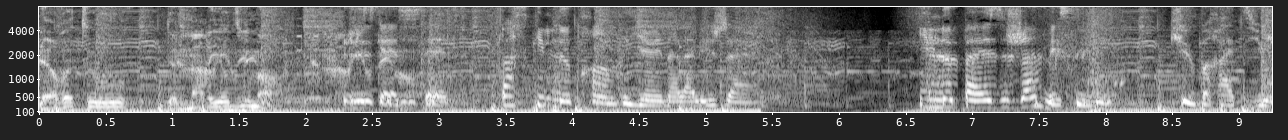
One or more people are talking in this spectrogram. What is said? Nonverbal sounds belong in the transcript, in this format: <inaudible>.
Le retour de Mario Dumont. Jusqu'à 17, parce qu'il ne prend rien à la légère. Il ne pèse jamais ses mots. Cube Radio.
